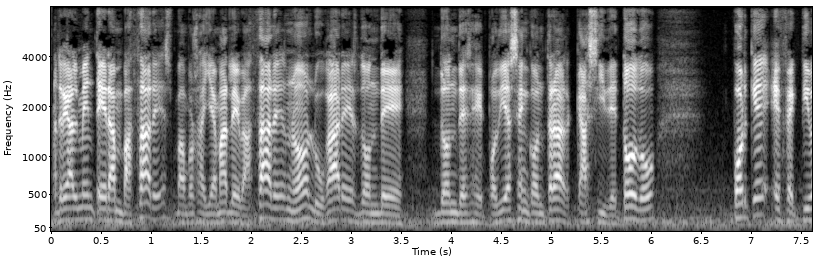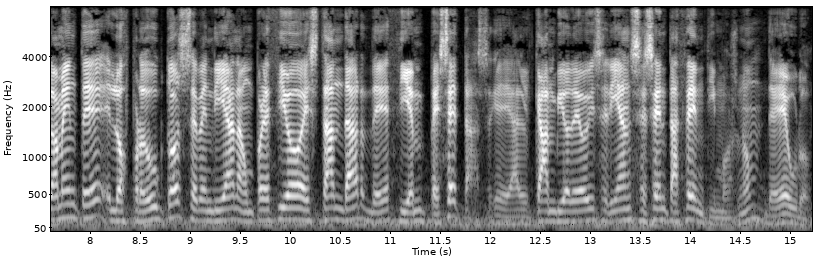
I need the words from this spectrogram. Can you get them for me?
realmente eran bazares, vamos a llamarle bazares, ¿no? Lugares donde, donde podías encontrar casi de todo, porque efectivamente los productos se vendían a un precio estándar de 100 pesetas, que al cambio de hoy serían 60 céntimos ¿no? de euro.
